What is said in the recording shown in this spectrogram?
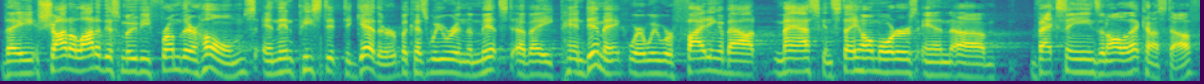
They shot a lot of this movie from their homes and then pieced it together because we were in the midst of a pandemic where we were fighting about masks and stay home orders and um, vaccines and all of that kind of stuff.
